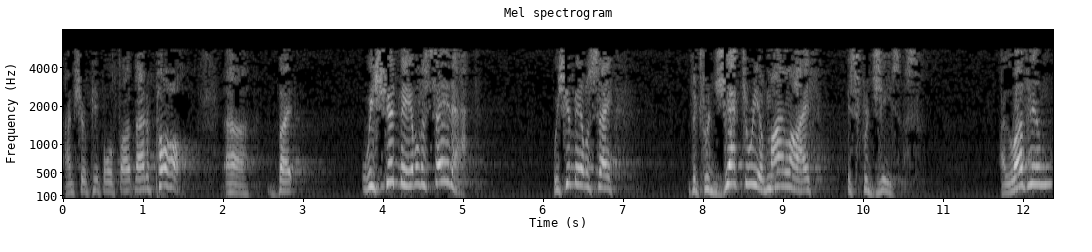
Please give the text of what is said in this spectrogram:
I'm sure people thought that of Paul. Uh, but we should be able to say that. We should be able to say, the trajectory of my life is for Jesus. I love him.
